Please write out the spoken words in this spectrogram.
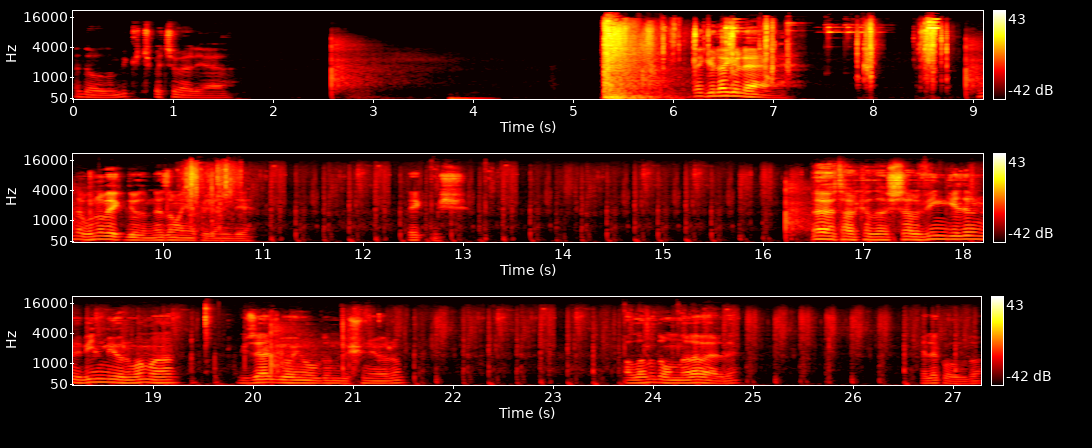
Hadi oğlum bir küçük açı ver ya. Ve güle güle. Ben de bunu bekliyordum ne zaman yapacağım diye. Bekmiş. Evet arkadaşlar win gelir mi bilmiyorum ama güzel bir oyun olduğunu düşünüyorum. Alanı da onlara verdi. Kelek oldu.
